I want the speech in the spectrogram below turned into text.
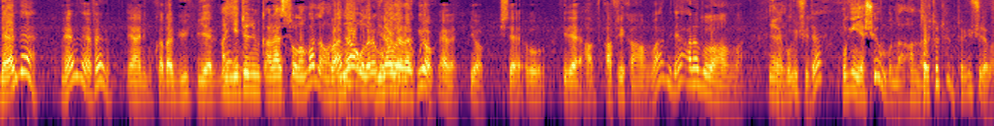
Nerede? Nerede efendim? Yani bu kadar büyük bir yer. Ha, 7 dönümlük arazisi olan var da ama Var bina olarak bina o kadar olarak yok. yok. Evet yok. İşte bu bir de Af- Afrika Han var bir de Anadolu Han var. Yani Evet. bu üçü de Bugün yaşıyor mu bunlar hanlar? Tabii tabii tabii, tabii. üçü de var.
